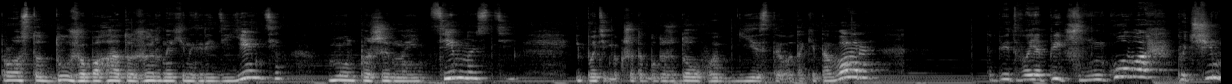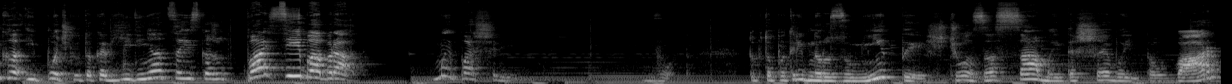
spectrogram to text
просто дуже багато жирних інгредієнтів, нуль поживної цінності. І потім, якщо ти будеш довго їсти отакі товари, тобі твоя підшлункова, печінка і почки так об'єдняться і скажуть «Спасибо, брат! Ми пошли. Вот. Тобто потрібно розуміти, що за самий дешевий товар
